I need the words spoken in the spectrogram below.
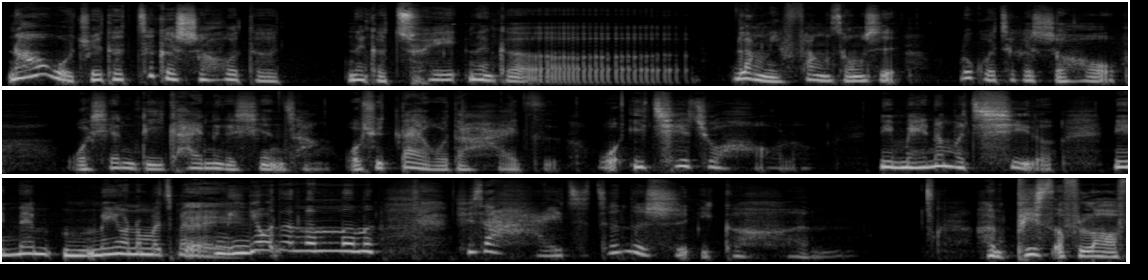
然后我觉得这个时候的那个催，那个让你放松是，如果这个时候我先离开那个现场，我去带我的孩子，我一切就好了。你没那么气了，你那没有那么怎么，你又那那那那，其实孩子真的是一个很很 peace of love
